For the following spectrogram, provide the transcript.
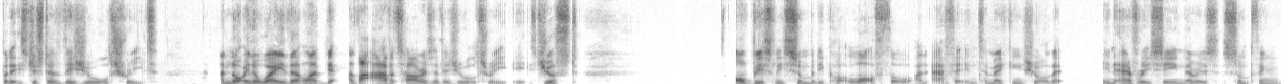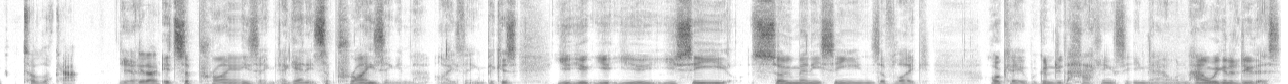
but it's just a visual treat, and not in a way that like the, that Avatar is a visual treat. It's just obviously somebody put a lot of thought and effort into making sure that in every scene there is something to look at. Yeah, You know? it's surprising. Again, it's surprising in that I think because you you you you you see so many scenes of like, okay, we're going to do the hacking scene now, and how are we going to do this?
